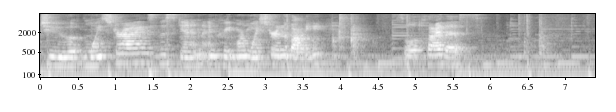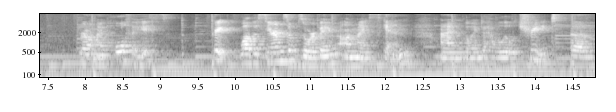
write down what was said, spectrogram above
to moisturize the skin and create more moisture in the body. So I'll apply this throughout my whole face. Great, while the serum's absorbing on my skin, I'm going to have a little treat of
